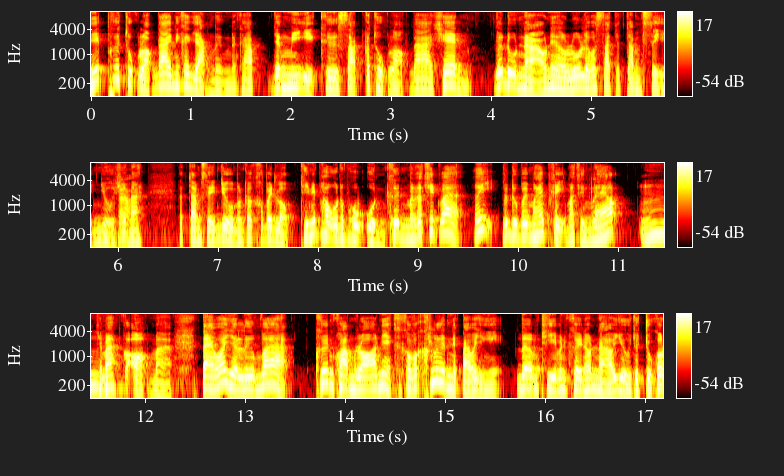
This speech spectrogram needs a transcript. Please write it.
นี่พืชถูกหลอกได้นี่ก็อย่างหนึ่งนะครับ ยังมีอีกคือสัตว์ก็ถูกหลอกได้ เช่นฤดูหนาวเนี่ยเรารู้เลยว่าสัตว์จะจำศีลอยู่ใช่ไหมแต่จำศีลอยู่มันก็เข้าไปหลบ ทีนี้พออุณหภูมิอุ่นขึ้นมันก็คิดว่า เฮ้ยฤดูใบไม้ผลิมาถึงแล้วอืใช่ไหมก็ออกมา แต่ว่าอย่าลืมว่า คลื่นความร้อนเนี่ยคือคำว่าคลื่นเนี่ยแปลว่าอย่างนี้ เดิมทีมันเคยหนาวๆอยู่จู่ๆก็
